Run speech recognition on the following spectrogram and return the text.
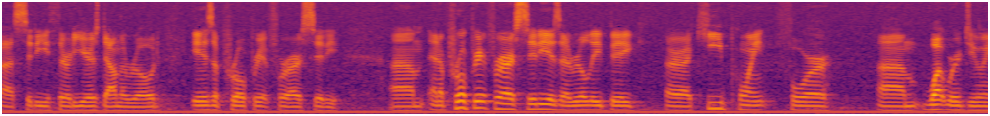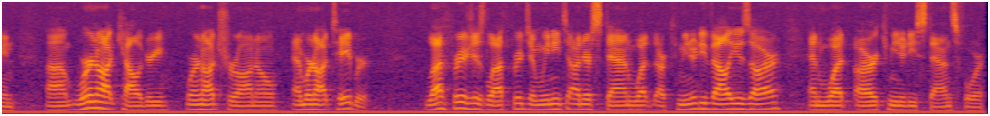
uh, city 30 years down the road, is appropriate for our city. Um, and appropriate for our city is a really big or a key point for um, what we're doing. Um, we're not Calgary, we're not Toronto, and we're not Taber. Lethbridge is Lethbridge, and we need to understand what our community values are and what our community stands for.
